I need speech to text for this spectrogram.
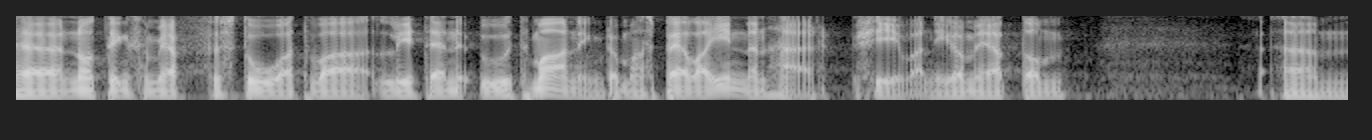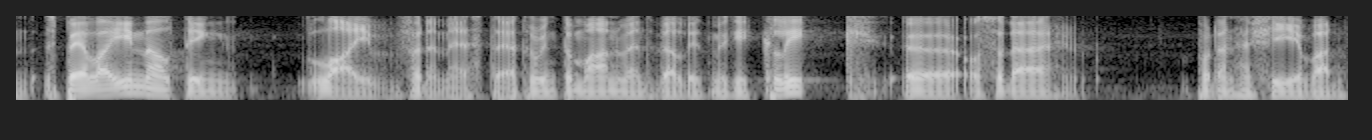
Uh, någonting som jag förstod att var lite en utmaning då man spelade in den här skivan i och med att de um, spelar in allting live för det mesta. Jag tror inte de har använt väldigt mycket klick eh, och sådär på den här skivan.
